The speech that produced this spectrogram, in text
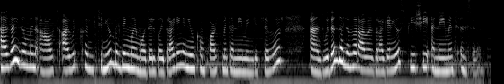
As I zoom in out, I will continue building my model by dragging a new compartment and naming it liver. And within the liver, I will drag a new species and name it insulin.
